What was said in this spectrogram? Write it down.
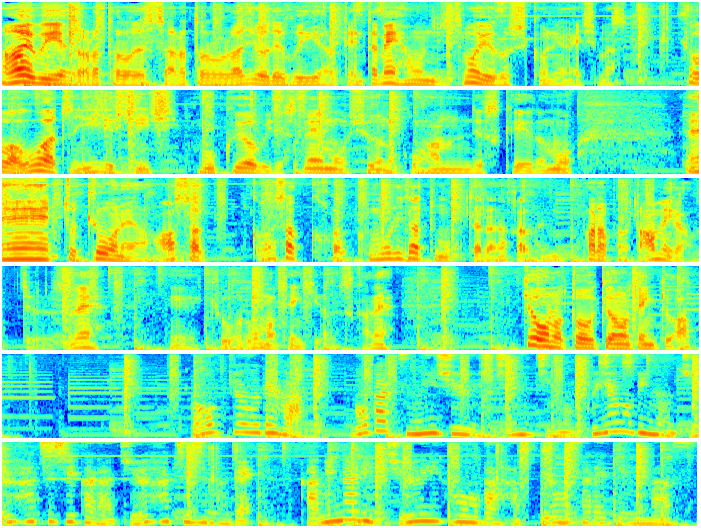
はい、VR アラ太郎です。アラ太郎ラジオで VR とエンタメ、本日もよろしくお願いします。今日は5月27日、木曜日ですね。もう週の後半ですけれども、えー、っと、今日ね、朝、朝から曇りだと思ったら、なんかパラパラと雨が降ってるんですね。えー、今日はどんな天気なんですかね。今日の東京の天気は？東京では5月27日木曜日の18時から18時まで雷注意報が発表されています。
